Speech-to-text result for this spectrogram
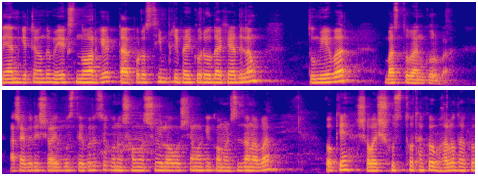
ন্যান গেটের মাধ্যমে এক্স নর গেট তারপরও সিম্পলিফাই করেও দেখিয়ে দিলাম। তুমি এবার বাস্তবায়ন করবা। আশা করি সবাই বুঝতে পেরেছ, কোনো সমস্যা হলে অবশ্যই আমাকে কমেন্টসে জানাবা। ওকে সবাই সুস্থ থাকো, ভালো থাকো,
